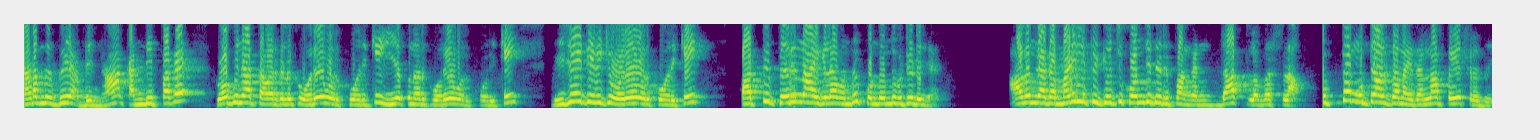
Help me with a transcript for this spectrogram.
நடந்தது அப்படின்னா கண்டிப்பாக கோபிநாத் அவர்களுக்கு ஒரே ஒரு கோரிக்கை இயக்குனருக்கு ஒரே ஒரு கோரிக்கை விஜய் டிவிக்கு ஒரே ஒரு கோரிக்கை பத்து தெருநாய்களை வந்து கொண்டு வந்து விட்டுடுங்க. அவங்க அதை மடியில தூக்கி வச்சு கொஞ்சிட்டு இருப்பாங்க டாக் லவர்ஸ்லாம் சுத்த முட்டாள்தனம் இதெல்லாம் பேசுறது.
